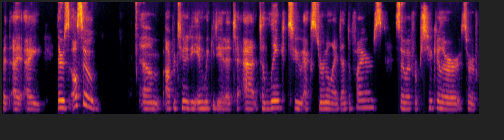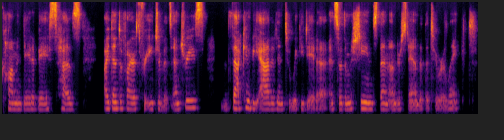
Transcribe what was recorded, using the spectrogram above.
But I, I there's also um, opportunity in Wikidata to add to link to external identifiers. So if a particular sort of common database has identifiers for each of its entries, that can be added into Wikidata. And so the machines then understand that the two are linked.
